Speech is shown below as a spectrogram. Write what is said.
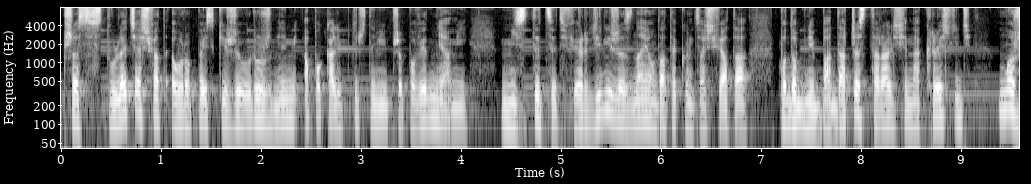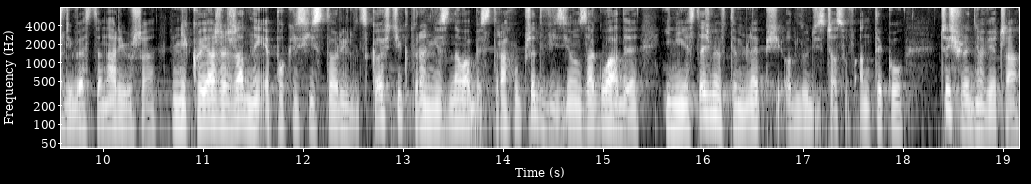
Przez stulecia świat europejski żył różnymi apokaliptycznymi przepowiedniami. Mistycy twierdzili, że znają datę końca świata. Podobnie badacze starali się nakreślić możliwe scenariusze. Nie kojarzę żadnej epoki z historii ludzkości, która nie znałaby strachu przed wizją zagłady. I nie jesteśmy w tym lepsi od ludzi z czasów antyku czy średniowiecza.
